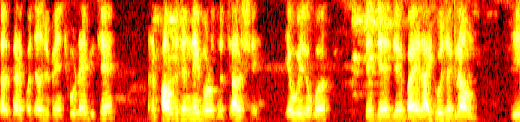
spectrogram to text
સરકારે પચાસ રૂપિયાની છૂટ આપી છે અને ફાઉન્ડેશન નહીં ભરો તો ચાલશે. એવું એ લોકો જે જે ભાઈ રાખ્યું છે ગ્રાઉન્ડ એ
